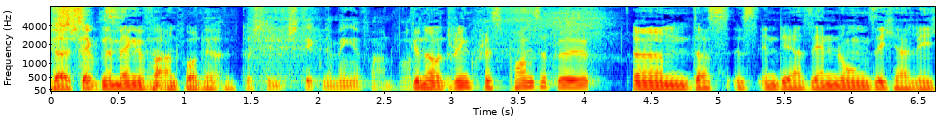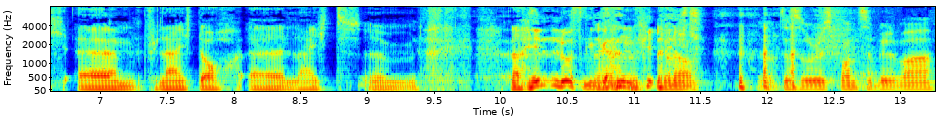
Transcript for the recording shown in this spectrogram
da steckt eine Menge Verantwortung Ja, drin. das stimmt, steckt eine Menge Verantwortung. Genau, Drink Responsible, ähm, das ist in der Sendung sicherlich ähm, vielleicht doch äh, leicht ähm, nach hinten losgegangen. vielleicht. Genau. Ob das so responsible war.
